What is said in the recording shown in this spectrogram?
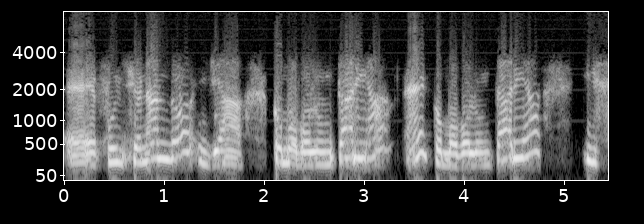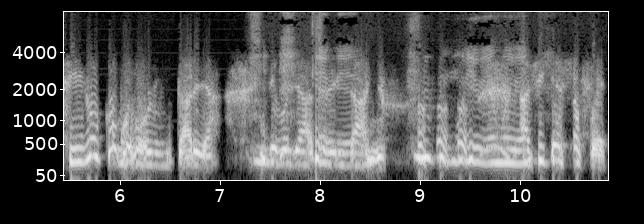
eh, funcionando ya como voluntaria, ¿eh? como voluntaria y sigo como voluntaria. Llevo ya 30 años. muy bien, muy bien. Así que eso fue.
